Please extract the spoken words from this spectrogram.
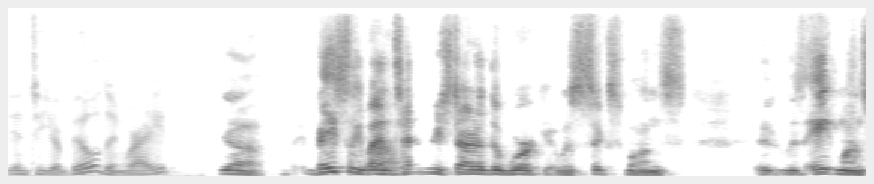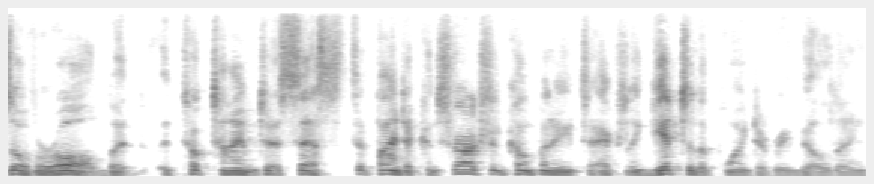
into your building, right? Yeah, basically wow. by the time we started the work, it was six months. It was eight months overall, but it took time to assess, to find a construction company to actually get to the point of rebuilding.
